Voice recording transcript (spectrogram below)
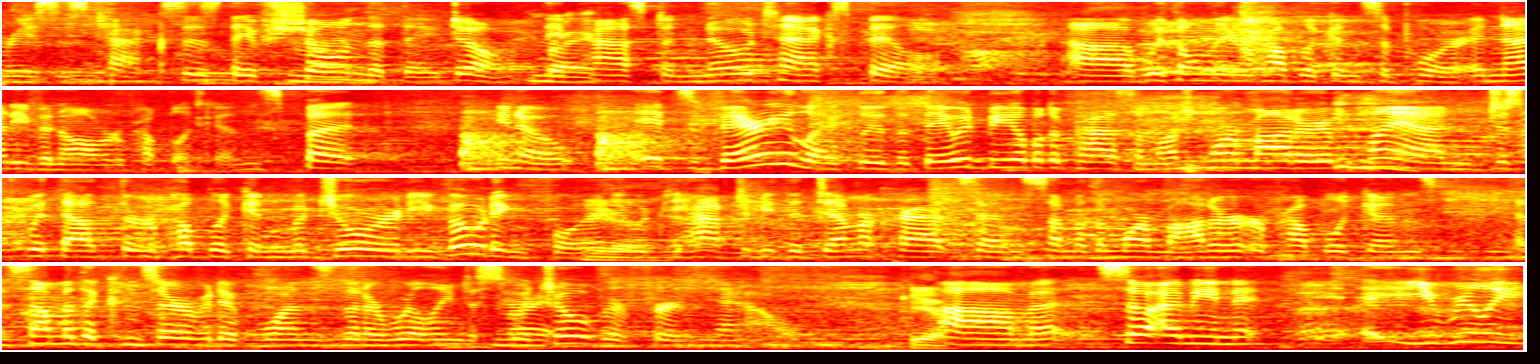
raises taxes. They've shown Right. that they don't. They Right. passed a no tax bill uh, with only Republican support, and not even all Republicans. But you know, it's very likely that they would be able to pass a much more moderate plan just without the Republican majority voting for it. It would have to be the Democrats and some of the more moderate Republicans and some of the conservative ones that are willing to switch Right. over for now. Yeah. Um, so I mean, you really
